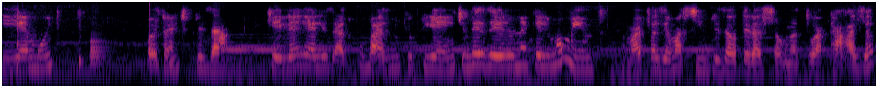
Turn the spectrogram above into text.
E é muito importante frisar que ele é realizado com base no que o cliente deseja naquele momento. Não vai fazer uma simples alteração na tua casa,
